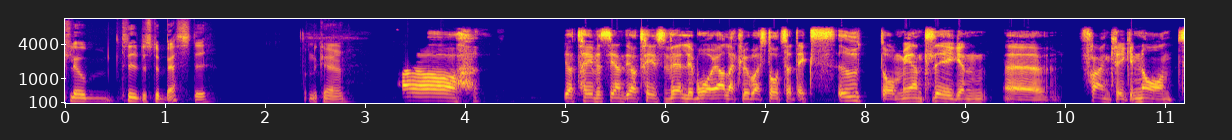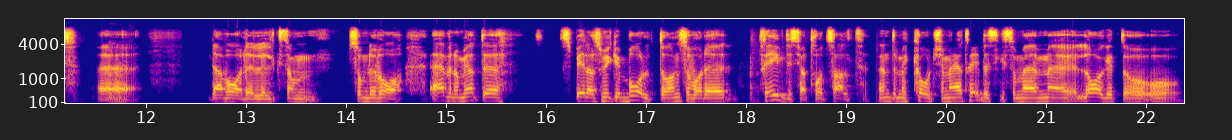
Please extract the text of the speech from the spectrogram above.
klubb trivdes du bäst i? Under karriären? Ah, jag, trivs, jag trivs väldigt bra i alla klubbar i stort sett, ex, utom egentligen eh, Frankrike, Nantes. Eh, Där var det liksom som det var. Även om jag inte spelade så mycket Bolton så var det, trivdes jag trots allt. Inte med coachen, men jag trivdes liksom med, med laget och, och,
